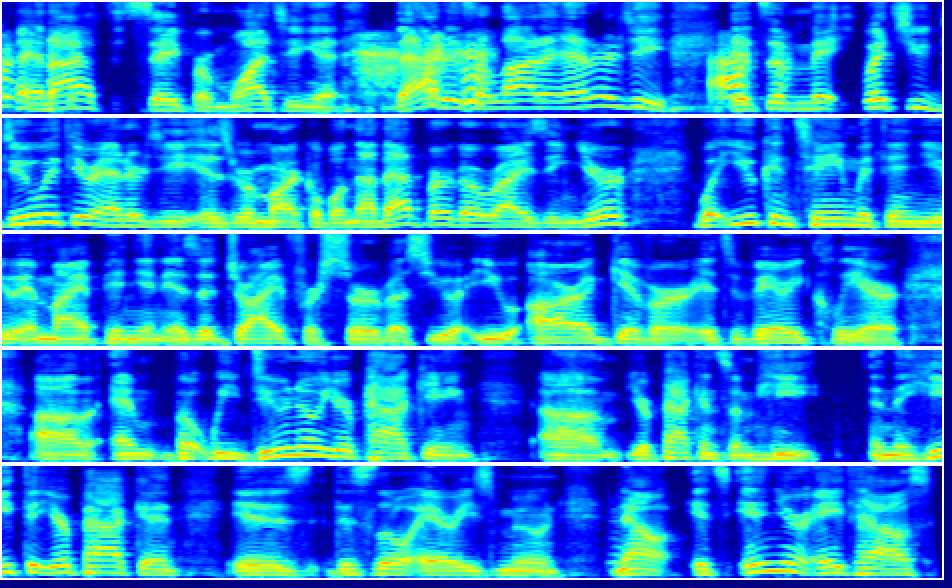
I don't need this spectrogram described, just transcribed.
down. and I have to say, from watching it, that is a lot of energy. It's amazing. What you do with your energy is remarkable. Now, that Virgo rising, you're, what you contain within you, in my opinion, is a drive for service. You, you are a giver. It's very clear. Um, and, but we do know you're packing um, you're packing some heat. And the heat that you're packing is this little Aries moon. Mm-hmm. Now, it's in your eighth house,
